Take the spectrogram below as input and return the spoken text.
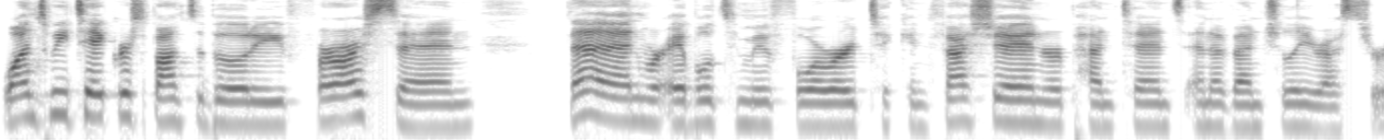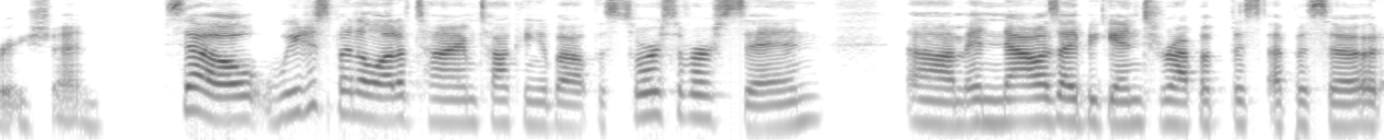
Once we take responsibility for our sin, then we're able to move forward to confession, repentance, and eventually restoration. So, we just spent a lot of time talking about the source of our sin um, and now, as I begin to wrap up this episode,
